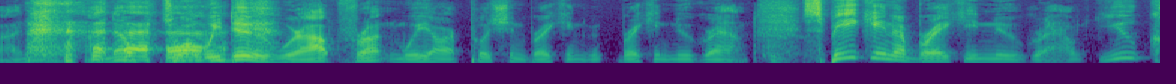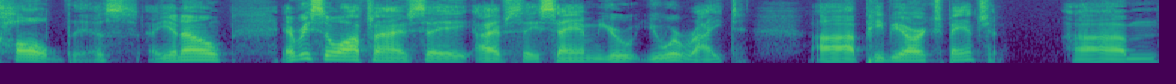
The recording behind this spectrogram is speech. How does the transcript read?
I know, I know. it's what we do. We're out front and we are pushing, breaking, breaking new ground. Speaking of breaking new ground, you called this. You know, every so often I say, I say, Sam, you you were right. Uh, PBR expansion. Um,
